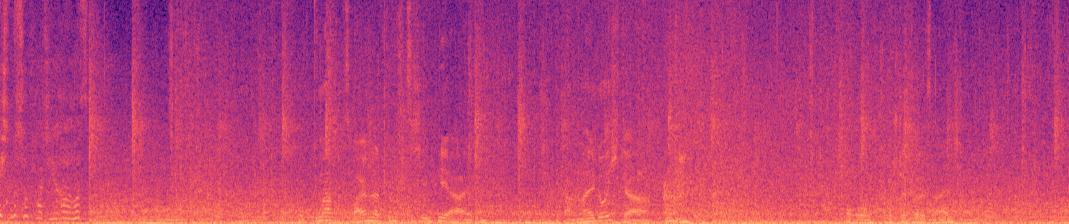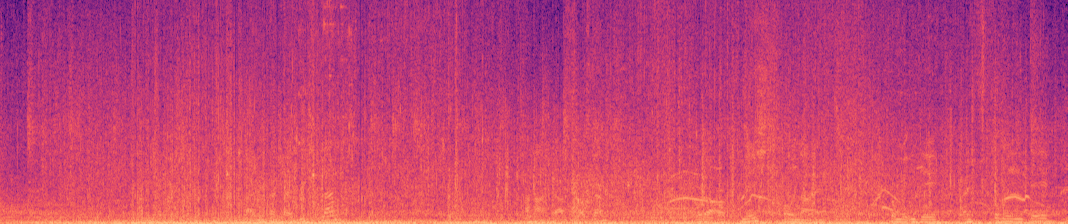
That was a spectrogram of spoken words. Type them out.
Ich muss sofort hier raus. Gut gemacht, 250 EP erhalten. Dann mal durch da. Steht alles ein? Nein, kann halt nicht lang. Aha, da ist Ausgang. Oder auch nicht. Oh nein. Dumme Idee. Eine dumme Idee.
